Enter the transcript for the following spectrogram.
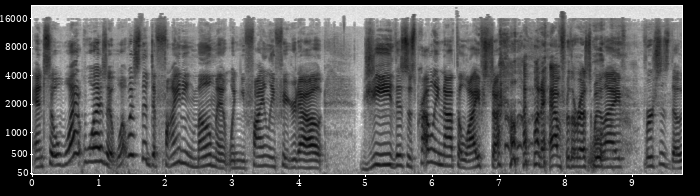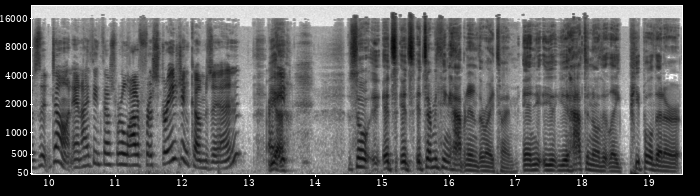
And so what was it? What was the defining moment when you finally figured out gee, this is probably not the lifestyle I want to have for the rest of well, my life? Versus those that don't. And I think that's where a lot of frustration comes in, right? Yeah. So it's it's it's everything happening at the right time, and you you have to know that like people that are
